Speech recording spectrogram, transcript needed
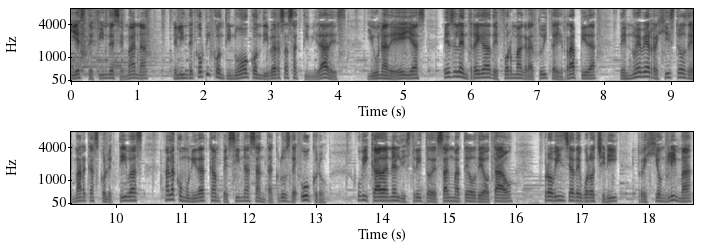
Y este fin de semana, el Indecopi continuó con diversas actividades, y una de ellas es la entrega de forma gratuita y rápida de nueve registros de marcas colectivas a la comunidad campesina Santa Cruz de Ucro, ubicada en el distrito de San Mateo de Otao, provincia de Huarochirí, región Lima,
